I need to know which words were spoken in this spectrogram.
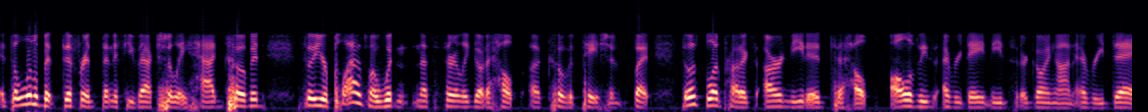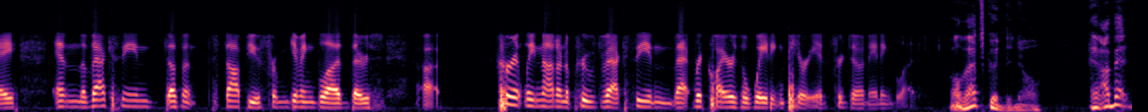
it's a little bit different than if you've actually had COVID. So your plasma wouldn't necessarily go to help a COVID patient, but those blood products are needed to help all of these everyday needs that are going on every day. And the vaccine doesn't stop you from giving blood. There's uh, currently not an approved vaccine that requires a waiting period for donating blood. Oh, that's good to know. And I bet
